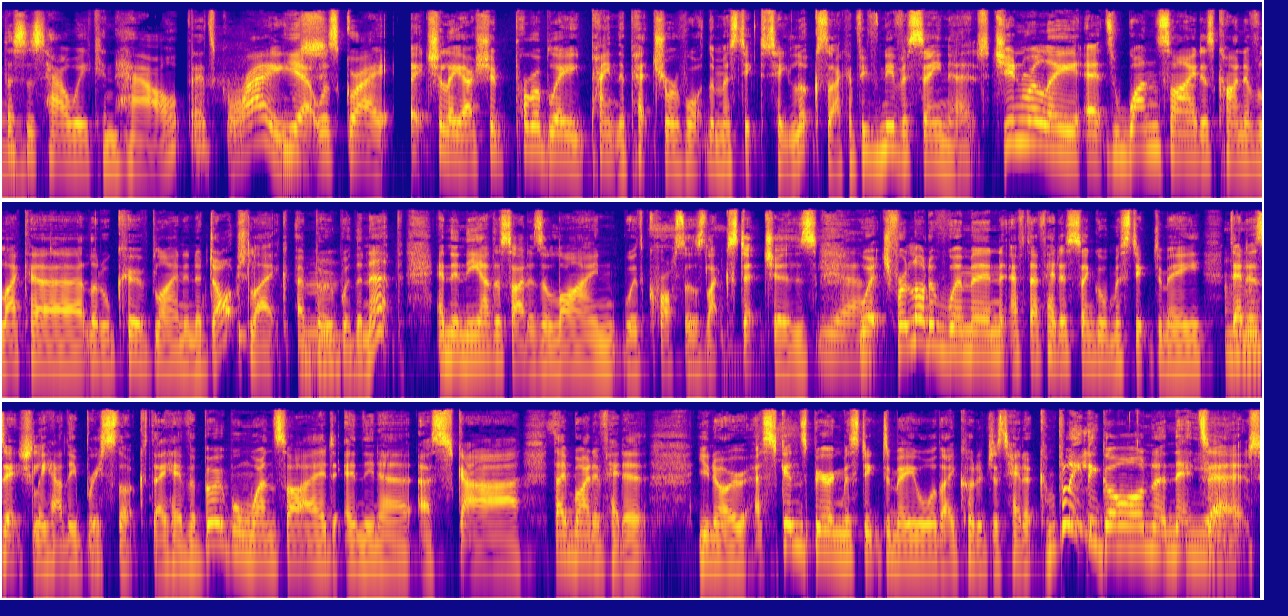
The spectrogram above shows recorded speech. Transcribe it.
this is how we can help. That's great. Yeah, it was great. Actually, I should probably paint the picture of what the mastectomy looks like if you've never seen it. Generally, it's one side is kind of like a little curved line and a dot, like a Mm. boob with a nip, and then the other side is a line with crosses like stitches. Yeah. Which, for a lot of women, if they've had a single mastectomy, that Mm. is actually how their breasts look. They have a boob on one side and then a, a scar. They might have had a, you know, a skin sparing mastectomy, or they could have just had it completely gone, and that's Yeah. it.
